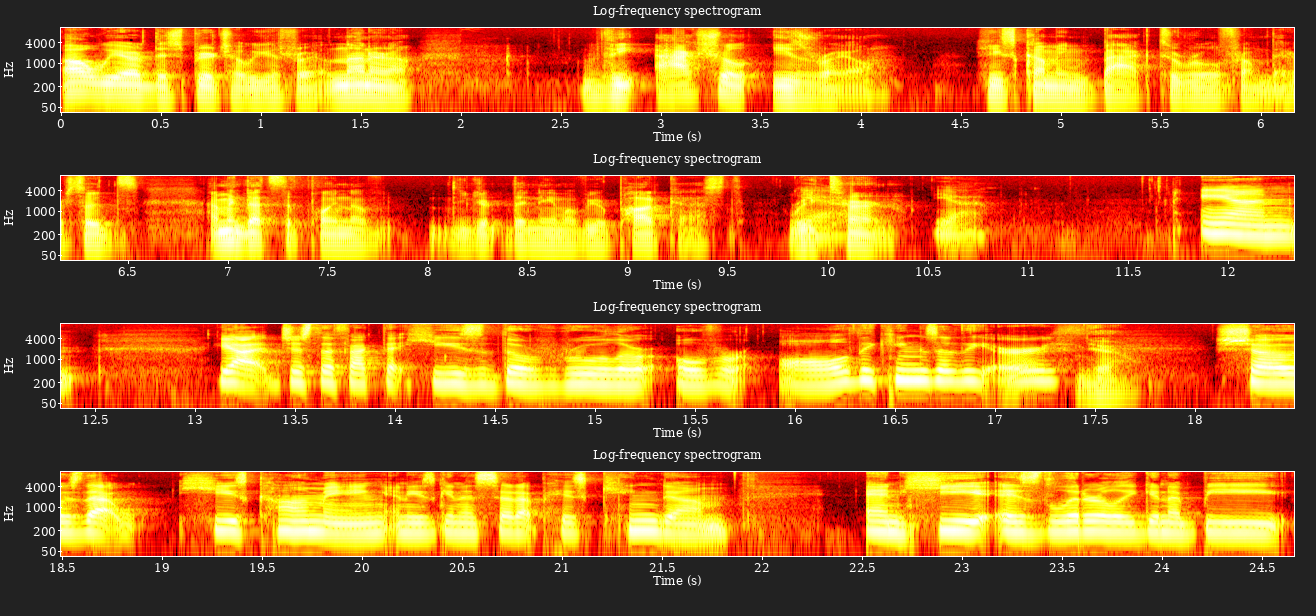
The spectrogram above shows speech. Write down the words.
Oh, we are the spiritual Israel. No, no, no. The actual Israel. He's coming back to rule from there. So it's. I mean, that's the point of your, the name of your podcast. Return. Yeah. And yeah, just the fact that he's the ruler over all the kings of the earth Yeah. shows that he's coming and he's going to set up his kingdom and he is literally going to be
